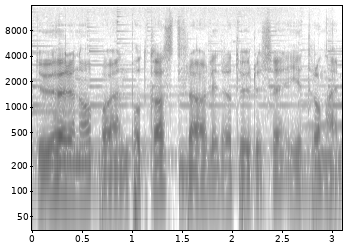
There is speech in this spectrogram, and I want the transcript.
du hører nå på en podkast fra Litteraturhuset i Trondheim.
